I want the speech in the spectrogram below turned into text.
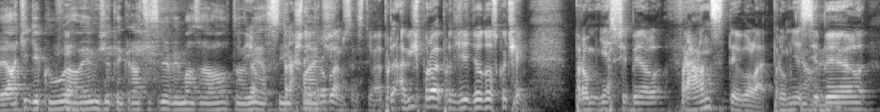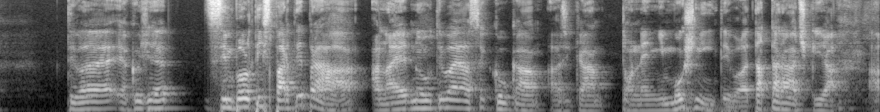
Já ti děkuju, já vím, že tenkrát jsi mě vymazal, to je jasný. Strašný pleč. problém jsem s tím. A víš proč? Protože tě to skočím. Pro mě si byl Franz, ty vole. Pro mě jo, si byl ty vole, jakože symbol té Sparty Praha a najednou ty vole, já se koukám a říkám, to není možný, ty vole, tataráčky a, a,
